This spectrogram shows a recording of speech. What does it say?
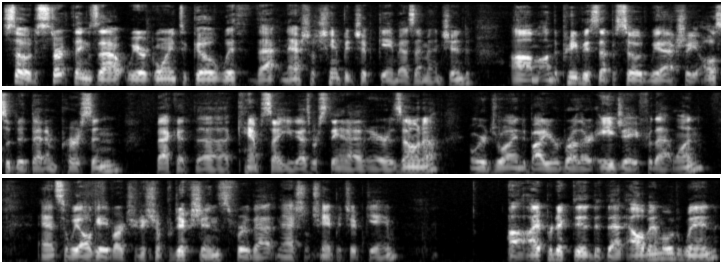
So, to start things out, we are going to go with that national championship game, as I mentioned. Um, on the previous episode, we actually also did that in person back at the campsite you guys were staying at in Arizona, and we were joined by your brother AJ for that one. And so we all gave our traditional predictions for that national championship game. Uh, I predicted that Alabama would win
